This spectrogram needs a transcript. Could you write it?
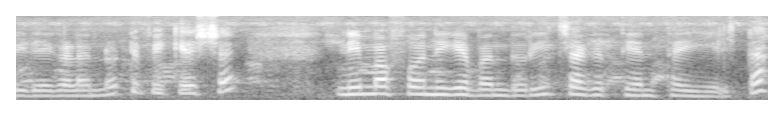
ವಿಡಿಯೋಗಳ ನೋಟಿಫಿಕೇಷನ್ ನಿಮ್ಮ ಫೋನಿಗೆ ಬಂದು ರೀಚ್ ಆಗುತ್ತೆ ಅಂತ ಹೇಳ್ತಾ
